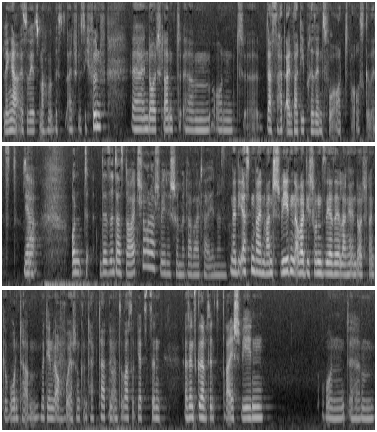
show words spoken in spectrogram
länger. Also jetzt machen wir bis einschließlich fünf äh, in Deutschland ähm, und äh, das hat einfach die Präsenz vor Ort vorausgesetzt. So. Ja. Und sind das deutsche oder schwedische MitarbeiterInnen? Na, die ersten beiden waren Schweden, aber die schon sehr, sehr lange in Deutschland gewohnt haben, mit denen wir auch vorher schon Kontakt hatten ja. und sowas. Und jetzt sind, also insgesamt sind es drei Schweden und ähm,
